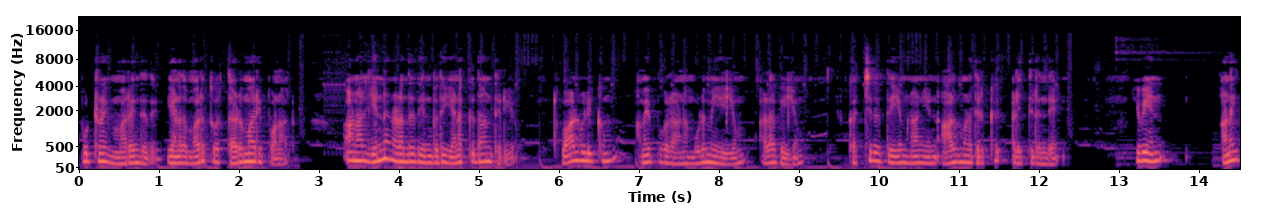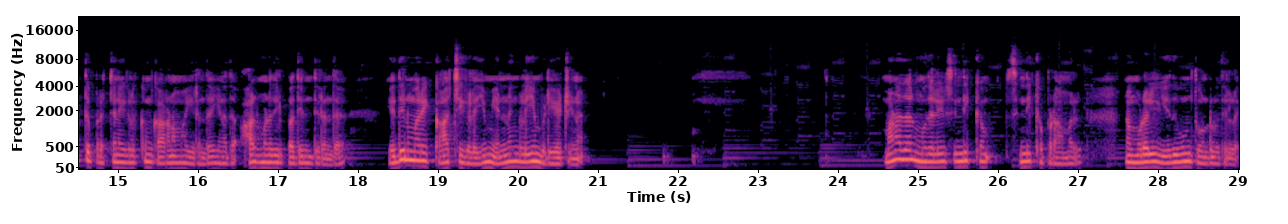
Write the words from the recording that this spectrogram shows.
புற்றுநோய் மறைந்தது. எனது மருத்துவர் தடுமாறி போனார். ஆனால் என்ன நடந்தது என்பது எனக்கு தான் தெரியும். வாழ்வழிக்கும் அமைப்புகளான முழுமையையும் அழகையும் கச்சிதத்தையும் நான் என் ஆழ்மனதிற்கு அளித்திருந்தேன். இவை என் அனைத்து பிரச்சனைகளுக்கும் காரணமாக இருந்த எனது ஆழ்மனதில் பதிர்ந்திருந்த எதிர்மறை காட்சிகளையும் எண்ணங்களையும் வெளியேற்றின. மனதால் முதலில் சிந்திக்க சிந்திக்கப்படாமல் நம் உடலில் எதுவும் தோன்றுவதில்லை.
